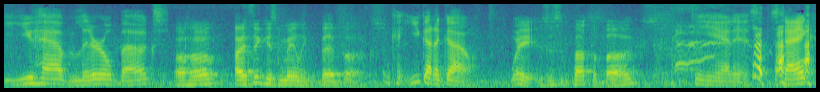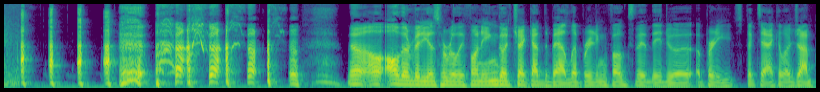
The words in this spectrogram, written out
You have literal bugs? Uh huh. I think it's mainly bed bugs. Okay, you gotta go. Wait, is this about the bugs? Yeah, it is. Stank? no, all their videos are really funny. You can go check out the bad lip reading, folks. They, they do a, a pretty spectacular job.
